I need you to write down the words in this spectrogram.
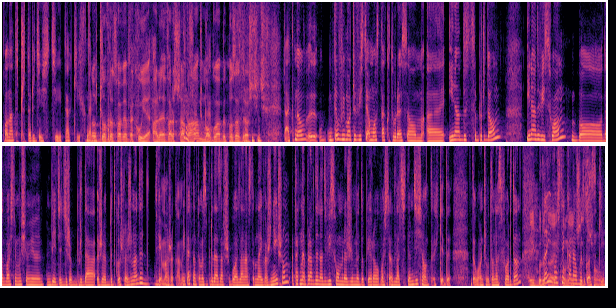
ponad 40 takich naliczyła. No, do Wrocławia brakuje, ale Warszawa Troszeczkę. mogłaby pozazdrościć. tak, no y, to mówimy oczywiście o mostach, które są e, i nad Brdą, i nad Wisłą, bo no właśnie musimy wiedzieć, że, Brda, że Bydgoszcz leży nad dwiema rzekami, tak? Natomiast Brda zawsze była dla nas tą najważniejszą, a tak naprawdę nad Wisłą leżymy dopiero właśnie od lat 70., kiedy dołączył do nas Fordon. I no i właśnie kanał bydgoski.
